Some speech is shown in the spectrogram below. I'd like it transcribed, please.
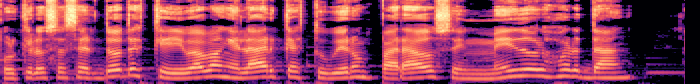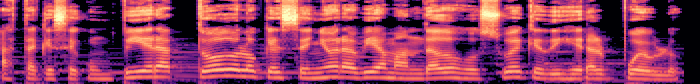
Porque los sacerdotes que llevaban el arca estuvieron parados en medio del Jordán hasta que se cumpliera todo lo que el Señor había mandado a Josué que dijera al pueblo,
